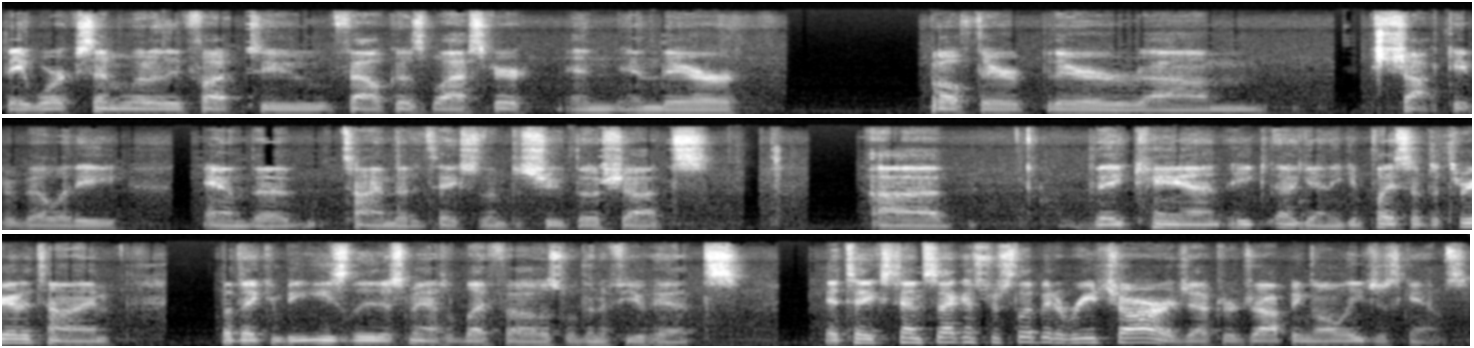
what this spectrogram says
They work similarly to Falco's blaster and in, in their both their their um, shot capability and the time that it takes for them to shoot those shots. Uh, they can he, again he can place up to three at a time, but they can be easily dismantled by foes within a few hits. It takes ten seconds for Slippy to recharge after dropping all Aegis cams.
